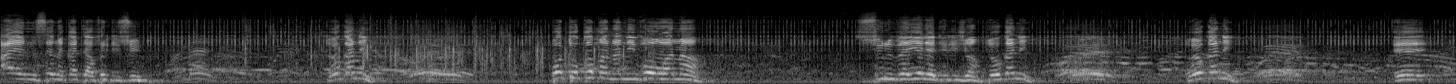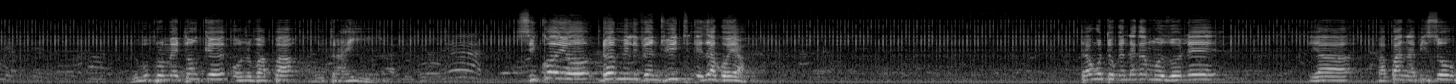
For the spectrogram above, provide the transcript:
anc na kati ya afrique du sud. Toyokani mpo tokóma na niveau wana surveiller les dirigeants. Toyokani toyokani et nous vous promettons qu'on ne va pas vous trahir. Sikoyo 2028 eza koya. Ntango tokendaka mozole ya papa na biso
